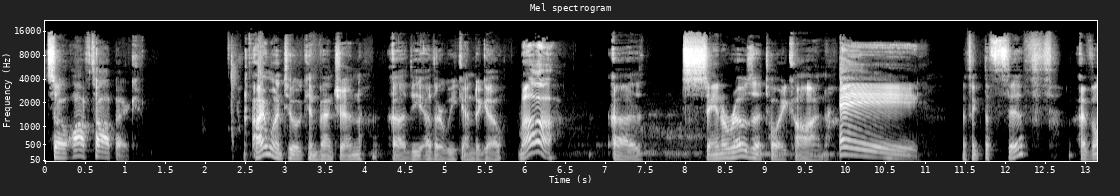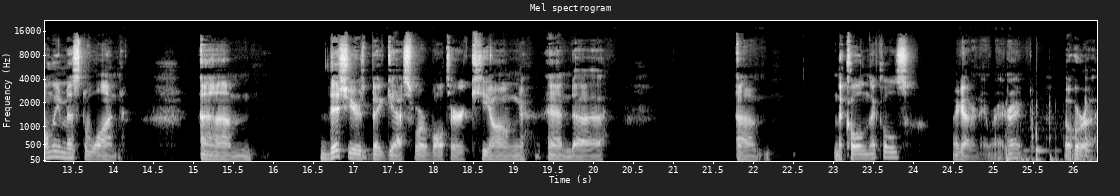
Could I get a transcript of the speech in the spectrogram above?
so off topic. I went to a convention uh, the other weekend ago. Ah, Uh, Santa Rosa Toy Con. hey. I think the fifth. I've only missed one. Um, this year's big guests were Walter Koenig and uh, um, Nicole Nichols. I got her name right, right? Uhura.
